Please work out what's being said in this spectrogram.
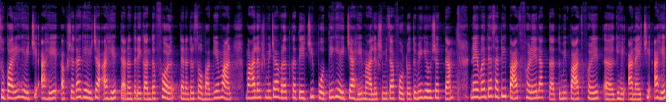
सुपारी घ्यायची आहे. अक्षदा घ्यायच्या आहेत. त्यानंतर एकांत फळ त्यानंतर सौभाग्यवान महालक्ष्मीच्या व्रतकथेची पो पोती घ्यायची आहे. महालक्ष्मीचा फोटो तुम्ही घेऊ शकता. नैवेद्यासाठी पाच फळे लागतात. तुम्ही पाच फळे घे आणायची आहेत.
